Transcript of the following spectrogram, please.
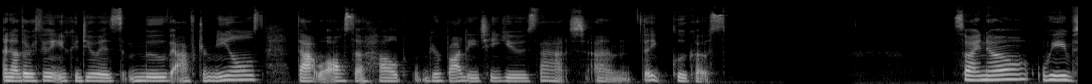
another thing that you can do is move after meals. That will also help your body to use that um, the glucose. So I know we've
